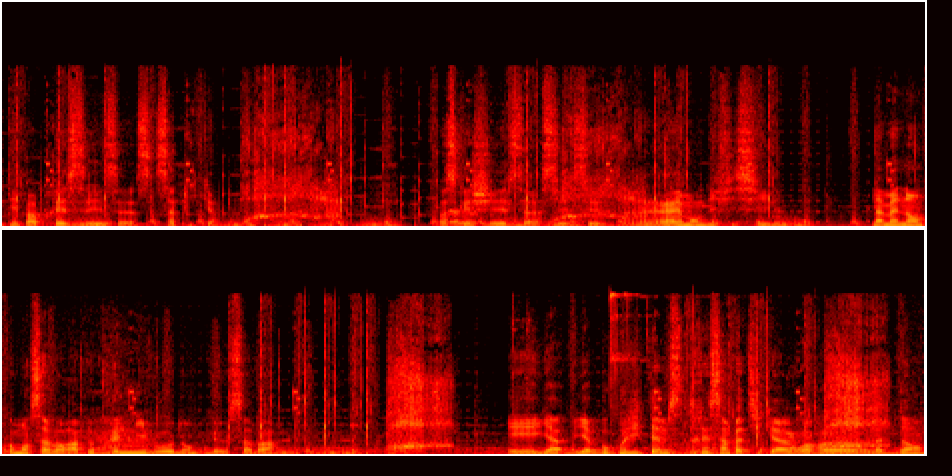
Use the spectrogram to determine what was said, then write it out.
t'es pas prêt, c'est, ça, ça- pique. hein. Pas se cacher, c'est, vraiment difficile. Là maintenant, on commence à avoir à peu près le niveau, donc euh, ça va. Et il y a, il y a beaucoup d'items très sympathiques à avoir euh, là-dedans.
